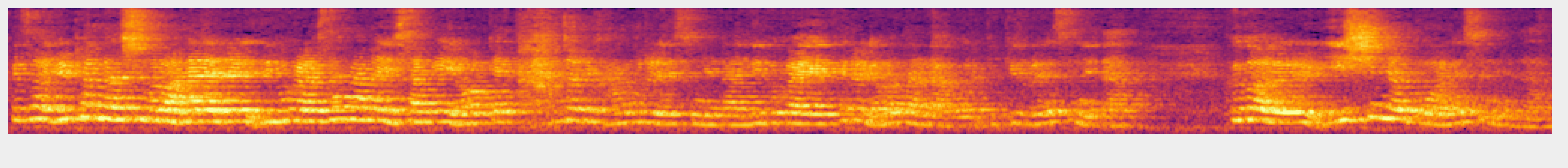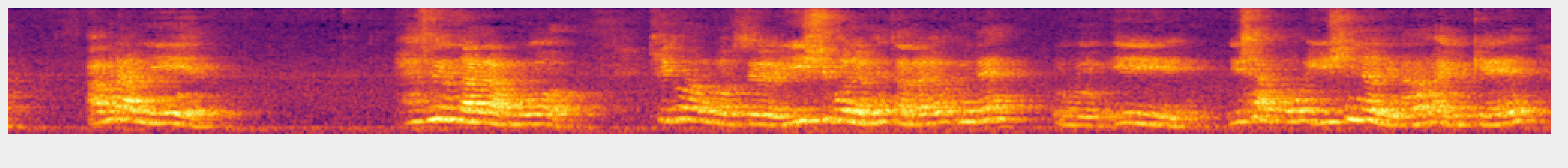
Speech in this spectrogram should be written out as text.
그래서 일편단심으로 아내를 리브가를 사랑하는 이삭이 여호와께 간절히 강구를 했습니다. 리브가의 태를 열어달라고 기도를 했습니다. 그걸 20년 동안 했습니다. 아브라함이 해주달라고 기도한 것을 25년 했잖아요. 근데 음, 이 이삭도 20년이나 이렇게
